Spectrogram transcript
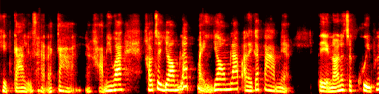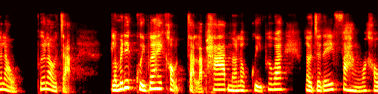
เหตุการณ์หรือสถานการณ์นะคะ ไม่ว่าเขาจะยอมรับไม่ยอมรับอะไรก็ตามเนี่ย แต่อย่างน้อยเราจะคุยเพื่อเราเพื่อเราจะ เราไม่ได้คุยเพื่อให้เขาสารภาพเนาะเราคุยเพื่อว่าเราจะได้ฟังว่าเขา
